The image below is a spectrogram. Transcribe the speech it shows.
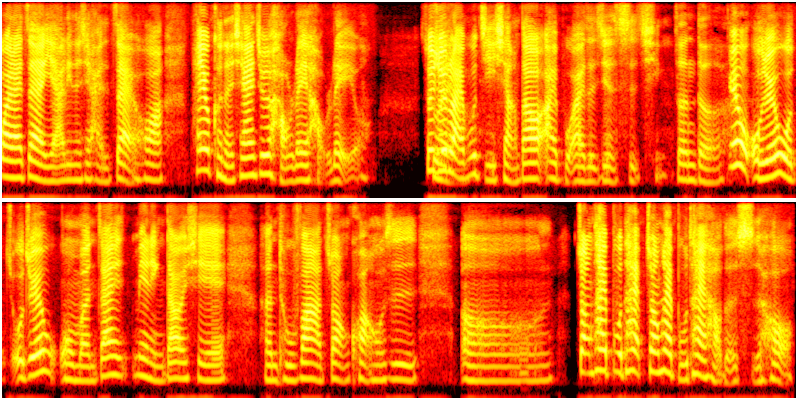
外来在的压力那些还是在的话，他有可能现在就是好累好累哦。所以就来不及想到爱不爱这件事情，真的。因为我觉得我，我觉得我们在面临到一些很突发的状况，或是呃状态不太状态不太好的时候，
